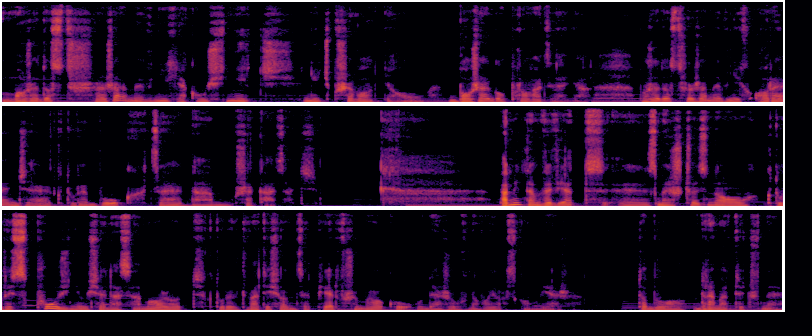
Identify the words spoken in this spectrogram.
może dostrzeżemy w nich jakąś nić, nić przewodnią Bożego prowadzenia. Może dostrzeżemy w nich orędzie, które Bóg chce nam przekazać. Pamiętam wywiad y, z mężczyzną, który spóźnił się na samolot, który w 2001 roku uderzył w nowojorską wieżę. To było dramatyczne,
